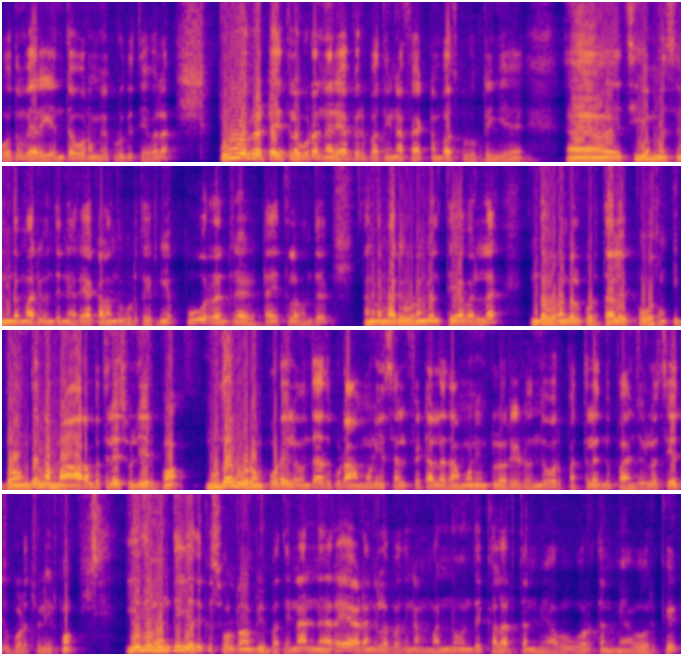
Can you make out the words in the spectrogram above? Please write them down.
போதும். வேறு எந்த உரமே கொடுக்க தேவையில்ல. புழு வர்ற டயத்தில் கூட நிறையா பேர் பார்த்தீங்கன்னா ஃபேக்டம் பாஸ் கொடுக்குறீங்க. சிஎம்எஸ் இந்த மாதிரி வந்து நிறையா கலந்து கொடுத்துக்கிறீங்க. பூ டயத்தில் வந்து அந்த மாதிரி உரங்கள் தேவையில்லை. இந்த உரங்கள் கொடுத்தாலே போதும். இப்போ வந்து நம்ம ஆரம்பத்திலே சொல்லியிருப்போம். முதல் உரம் போடையில் வந்து அது கூட அமோனியம் சல்ஃபேட் அல்லது அமோனியம் குளோரைடு வந்து ஒரு பத்துலேருந்து பதினஞ்சு கிலோ சேர்த்து போட சொல்லியிருக்கோம். இது வந்து எதுக்கு சொல்கிறோம் அப்படின்னு பார்த்தீங்கன்னா நிறைய இடங்களில் பார்த்தீங்கன்னா மண் வந்து கலர் தன்மையாகவும் ஓரத்தன்மையாகவும் இருக்குது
